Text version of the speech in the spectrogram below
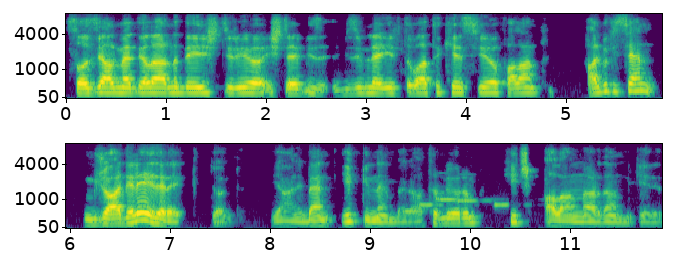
sosyal medyalarını değiştiriyor. işte biz, bizimle irtibatı kesiyor falan. Halbuki sen mücadele ederek döndün. Yani ben ilk günden beri hatırlıyorum. Hiç alanlardan geri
